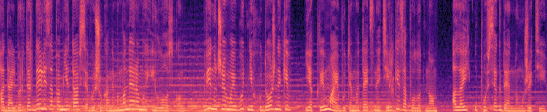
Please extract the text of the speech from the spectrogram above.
Адальберт Ерделі запам'ятався вишуканими манерами і лоском. Він учив майбутніх художників, яким має бути митець не тільки за полотном, але й у повсякденному житті.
